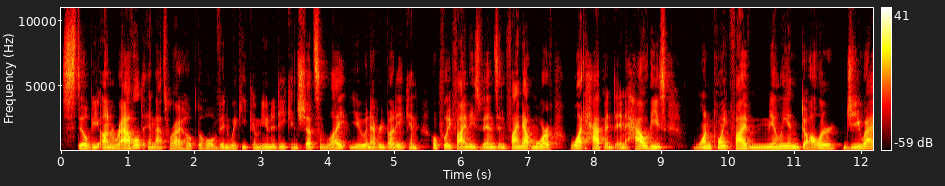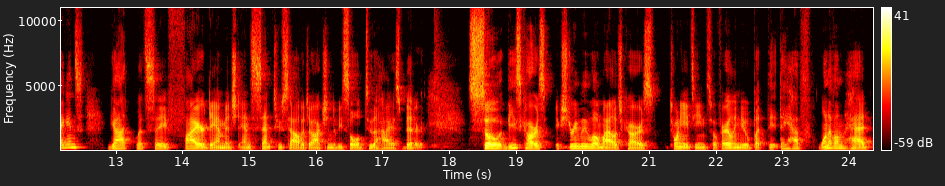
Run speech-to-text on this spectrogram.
still be unraveled, and that's where I hope the whole VinWiki community can shed some light. You and everybody can hopefully find these VINs and find out more of what happened and how these $1.5 million G-Wagons got, let's say, fire damaged and sent to salvage auction to be sold to the highest bidder. So these cars, extremely low mileage cars, 2018, so fairly new, but they have, one of them had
